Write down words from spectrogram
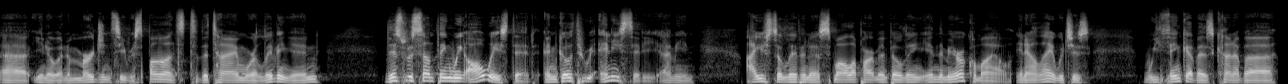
uh, you know an emergency response to the time we're living in. This was something we always did and go through any city. I mean, I used to live in a small apartment building in the Miracle Mile in LA, which is we think of as kind of a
